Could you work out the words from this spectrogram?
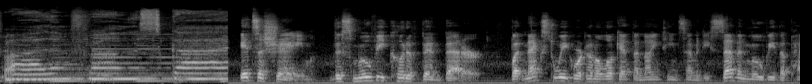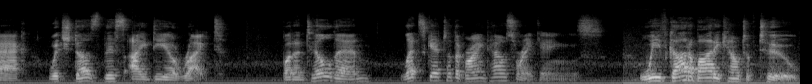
Falling from the sky. It's a shame. This movie could have been better. But next week we're going to look at the 1977 movie The Pack, which does this idea right. But until then, let's get to the Grindhouse rankings. We've got a body count of two.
